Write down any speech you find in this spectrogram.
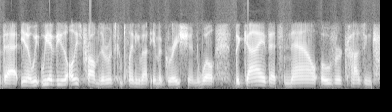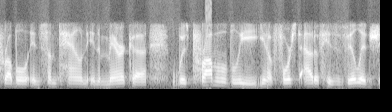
that, you know, we, we have these all these problems. Everyone's complaining about immigration. Well, the guy that's now over causing trouble in some town in America was probably, you know, forced out of his village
